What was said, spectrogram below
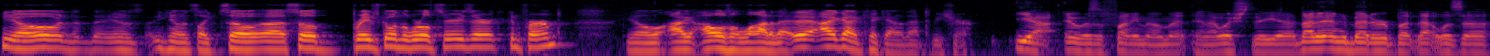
You know, it was you know, it's like so. Uh, so Braves go in the World Series. Eric confirmed. You know, I I was a lot of that. I got a kick out of that to be sure. Yeah, it was a funny moment, and I wish the uh, that ended better, but that was a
